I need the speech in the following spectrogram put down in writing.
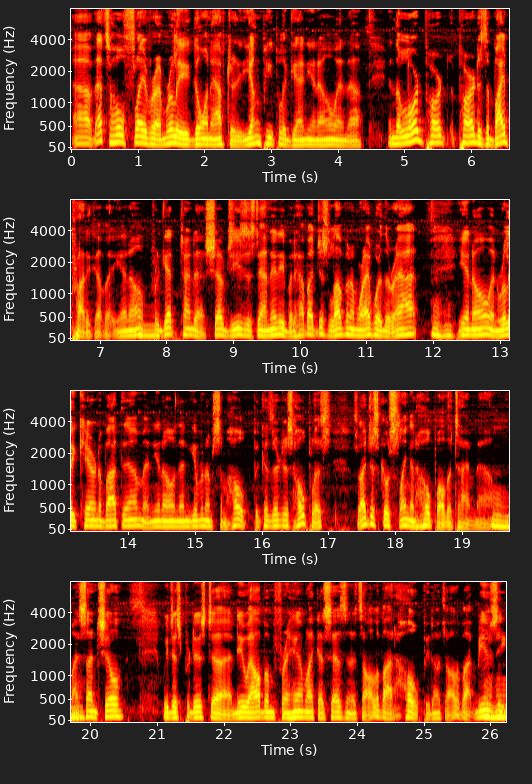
Uh, that's a whole flavor. I'm really going after the young people again, you know, and uh, and the Lord part part is a byproduct of it, you know. Mm-hmm. Forget trying to shove Jesus down anybody. How about just loving them right where they're at, mm-hmm. you know, and really caring about them, and you know, and then giving them some hope because they're just hopeless. So I just go slinging hope all the time now. Mm-hmm. My son Chill, we just produced a new album for him, like I says, and it's all about hope. You know, it's all about music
